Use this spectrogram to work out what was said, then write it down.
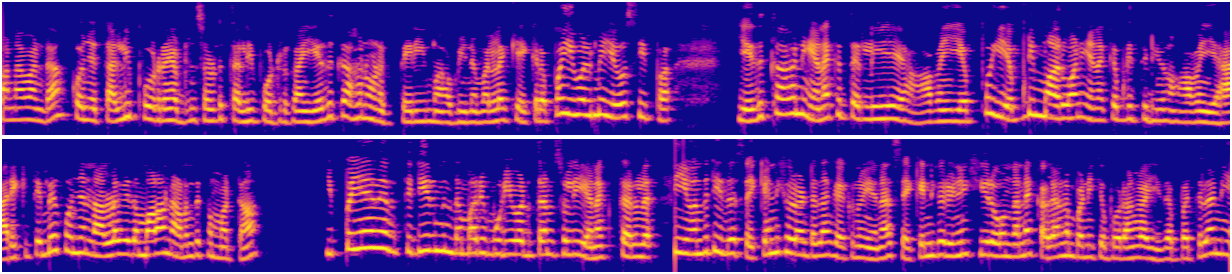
பண்ண வேண்டாம். கொஞ்சம் தள்ளி போடுறேன் அப்படின்னு சொல்லிட்டு தள்ளி போட்டிருக்கான். எதுக்காகன்னு உனக்கு தெரியுமா? அப்படின்ற மாதிரிலாம் கேட்குறப்ப இவளுமே யோசிப்பா. எதுக்காகன்னு எனக்கு தெரியலையே. அவன் எப்போ எப்படி மாறுவான்னு எனக்கு எப்படி தெரியும். அவன் யாருக்கிட்டயுமே கொஞ்சம் நல்ல விதமாலாம் நடந்துக்க மாட்டான். இப்போ ஏன் திடீர்னு இந்த மாதிரி முடிவெடுத்தான்னு சொல்லி எனக்கு தெரியல. நீ வந்துட்டு இதை செகண்ட் ஹீரோன்ட்ட தான் கேட்கணும். ஏன்னா செகண்ட் ஹீரோயினும் ஹீரோவும் தானே கல்யாணம் பண்ணிக்க போகிறாங்க இதை பற்றிலாம் நீ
